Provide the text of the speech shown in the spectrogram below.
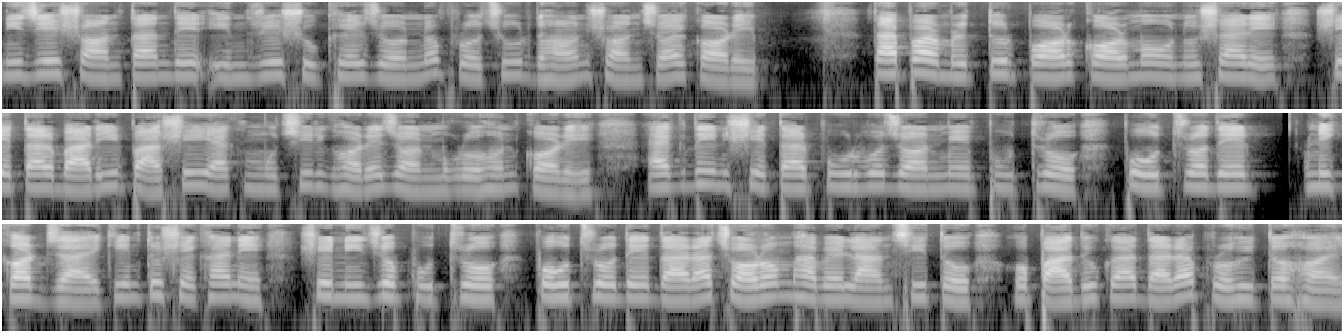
নিজের সন্তানদের ইন্দ্রিয় সুখের জন্য প্রচুর ধন সঞ্চয় করে। তারপর মৃত্যুর পর কর্ম অনুসারে সে তার বাড়ির পাশেই এক মুচির ঘরে জন্মগ্রহণ করে। একদিন সে তার পূর্বজন্মে পুত্র পৌত্রদের নিকট যায়, কিন্তু সেখানে সে নিজ পুত্র পৌত্রদের দ্বারা চরমভাবে লাঞ্ছিত ও পাদুকা দ্বারা প্রহিত হয়।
